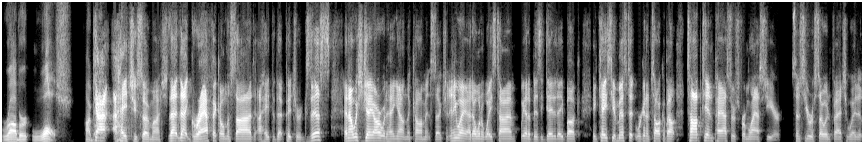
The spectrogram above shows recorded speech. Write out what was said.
Robert Walsh. Hi, God, I hate you so much. That that graphic on the side, I hate that that picture exists, and I wish Jr. would hang out in the comment section. Anyway, I don't want to waste time. We had a busy day today, Buck. In case you missed it, we're going to talk about top ten passers from last year. Since you were so infatuated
